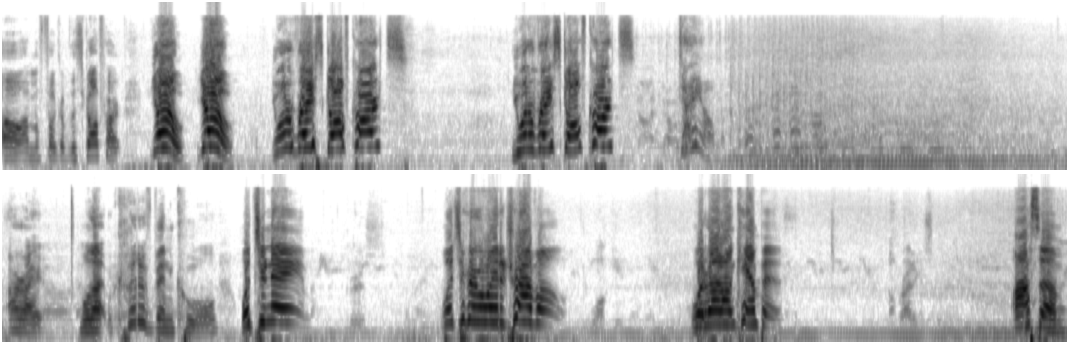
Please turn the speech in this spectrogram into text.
oh, I'm gonna fuck up this golf cart. Yo, yo! You wanna race golf carts? You wanna race golf carts? Damn! Alright, well, that could have been cool. What's your name? Chris, What's your favorite way to travel? walking, What about on campus? riding a scooter. Awesome.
